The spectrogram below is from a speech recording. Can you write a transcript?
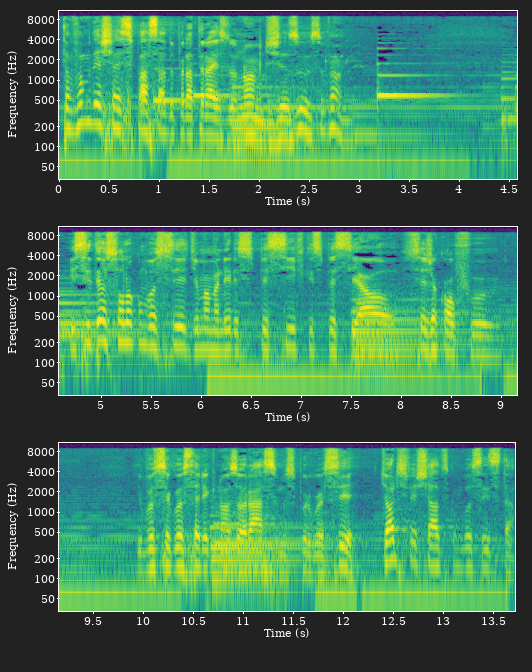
Então vamos deixar esse passado para trás do nome de Jesus? Vamos. E se Deus falou com você de uma maneira específica, especial, seja qual for, e você gostaria que nós orássemos por você, de olhos fechados como você está,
